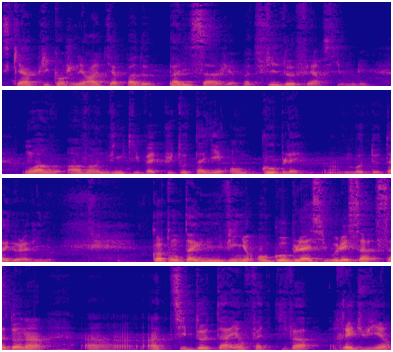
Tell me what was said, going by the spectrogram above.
Ce qui implique en général qu'il n'y a pas de palissage, il n'y a pas de fil de fer si vous voulez. On va avoir une vigne qui va être plutôt taillée en gobelet, un mode de taille de la vigne. Quand on taille une vigne en gobelet, si vous voulez, ça, donne un, type de taille en fait qui va réduire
